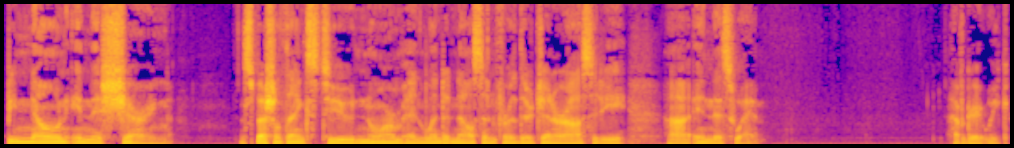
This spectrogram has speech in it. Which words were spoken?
be known in this sharing. Special thanks to Norm and Linda Nelson for their generosity uh, in this way. Have a great week.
